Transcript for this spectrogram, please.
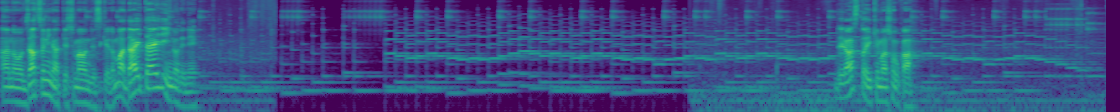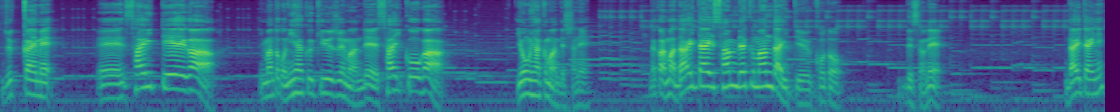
あの雑になってしまうんですけどまあ大体でいいのでね。でラストいきましょうか。10回目、えー、最低が今のところ290万で最高が400万でしたね。だからまあ大体300万台っていうことですよね。大体ね。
